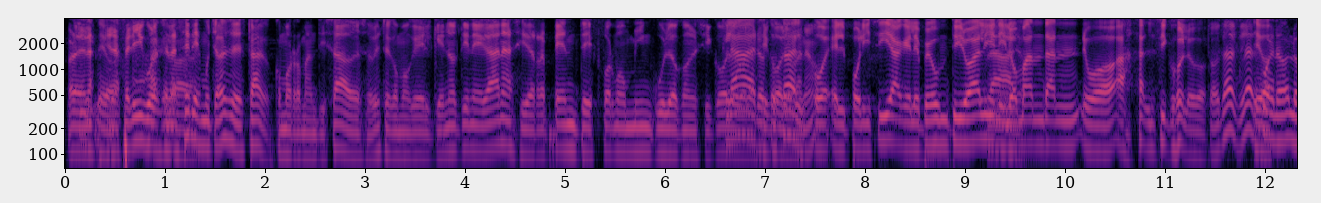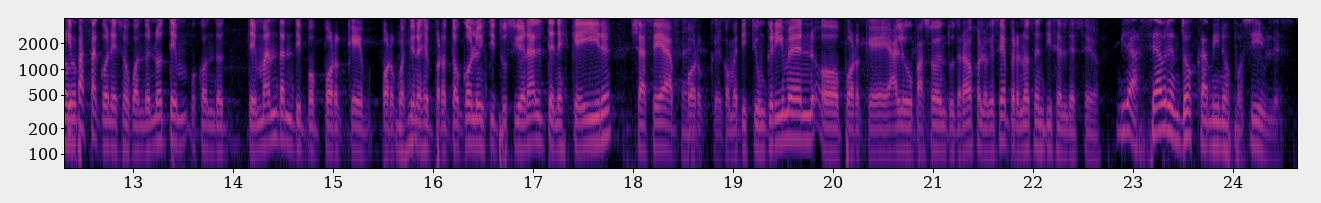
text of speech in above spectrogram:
Pero en, las, digo, en las películas, en las series muchas veces está como romantizado eso, ¿viste? Como que el que no tiene ganas y de repente forma un vínculo con el psicólogo. Claro, total. ¿no? O el policía que le pegó un tiro a alguien y lo mandan o, al psicólogo. Total, claro. Digo, Bueno, lo ¿Qué que- pasa con eso? Cuando no te, cuando te mandan tipo porque por cuestiones de protocolo institucional tenés que ir, ya sea Sí. porque cometiste un crimen o porque algo pasó en tu trabajo, lo que sea, pero no sentís el deseo. Mira, se abren dos caminos posibles.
